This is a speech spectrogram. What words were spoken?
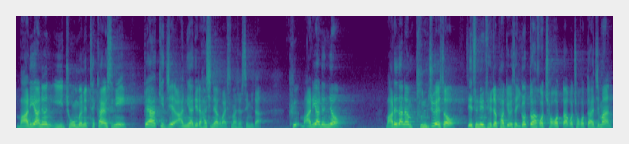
마리아는 이 좋은 면을 택하였으니 빼앗기지 아니하리라 하시냐고 말씀하셨습니다. 그 마리아는요 마르다는 분주해서 예수님 대접하기 위해서 이것도 하고 저것도 하고 저것도 하지만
